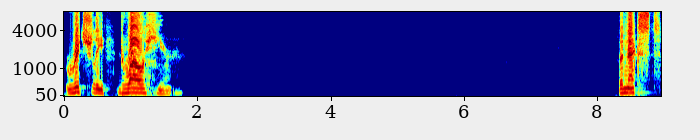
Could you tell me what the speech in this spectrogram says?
richly dwell here? The next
